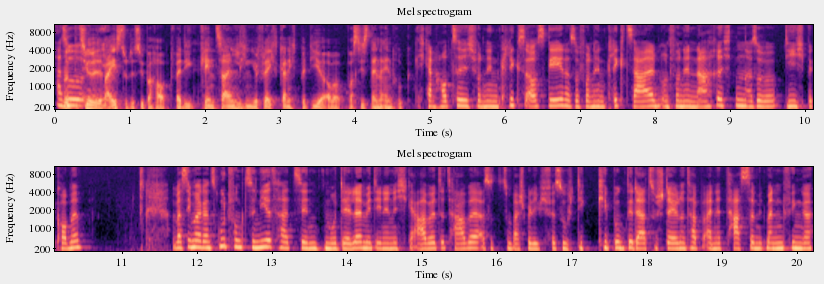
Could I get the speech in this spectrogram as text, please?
Also, beziehungsweise weißt du das überhaupt? Weil die Kennzahlen liegen ja vielleicht gar nicht bei dir, aber was ist dein Eindruck? Ich kann hauptsächlich von den Klicks ausgehen, also von den Klickzahlen und von den Nachrichten, also die ich bekomme. Was immer ganz gut funktioniert hat, sind Modelle, mit denen ich gearbeitet habe. Also zum Beispiel habe ich versucht, die Kipppunkte darzustellen und habe eine Tasse mit meinem Finger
